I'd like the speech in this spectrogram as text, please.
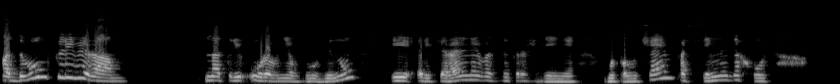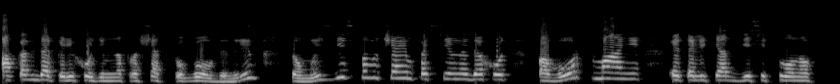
по двум клеверам на три уровня в глубину и реферальное вознаграждение. Мы получаем пассивный доход. А когда переходим на площадку Golden Ring, то мы здесь получаем пассивный доход по World Money. Это летят 10 клонов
